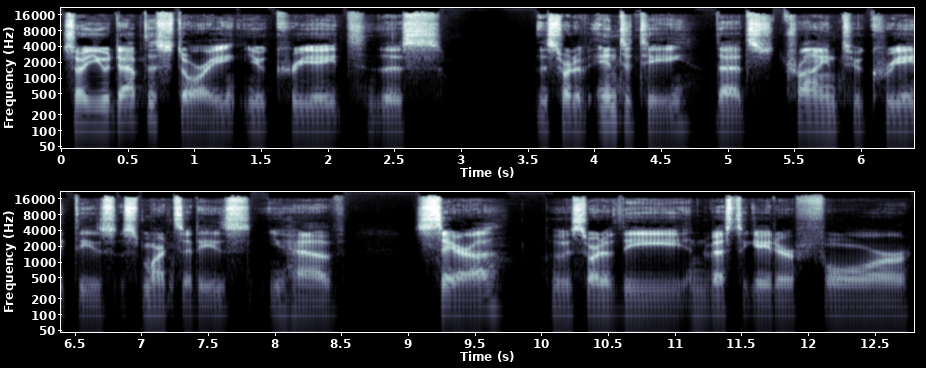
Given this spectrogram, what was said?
So you adapt this story, you create this this sort of entity that's trying to create these smart cities. You have Sarah, who is sort of the investigator for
